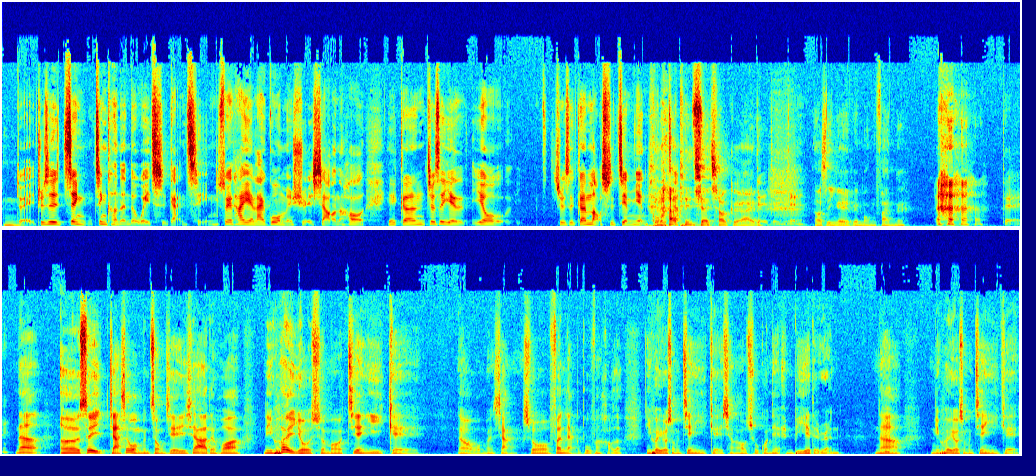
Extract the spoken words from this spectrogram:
嗯。对，就是尽尽可能的维持感情，所以他也来过我们学校，然后也跟就是也也有。就是跟老师见面过，他听起来超可爱的。对对对，老师应该也被萌翻了。对，那呃，所以假设我们总结一下的话，你会有什么建议给？那我们想说分两个部分好了，你会有什么建议给想要出国念 MBA 的人？那你会有什么建议给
